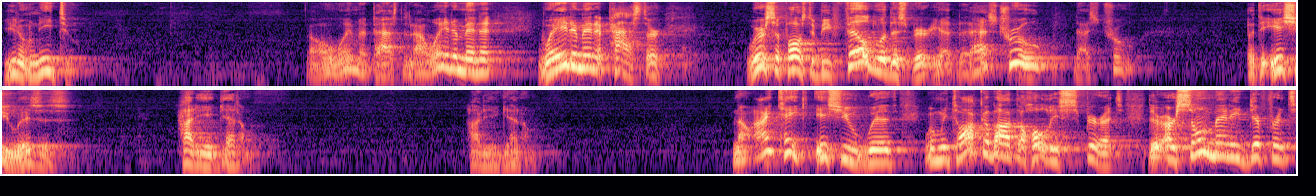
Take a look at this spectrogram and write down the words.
You don't need to. Oh, wait a minute, Pastor. Now, wait a minute. Wait a minute, Pastor. We're supposed to be filled with the Spirit. Yeah, that's true. That's true. But the issue is, is how do you get them? How do you get them? Now, I take issue with when we talk about the Holy Spirit, there are so many different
